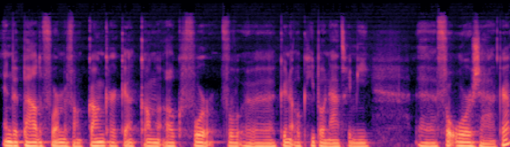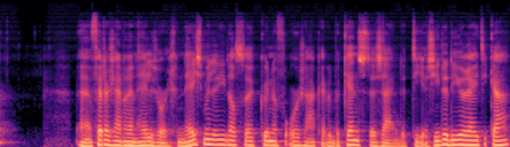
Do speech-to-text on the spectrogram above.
En bepaalde vormen van kanker kan ook voor, voor, uh, kunnen ook hyponatremie uh, veroorzaken. Uh, verder zijn er een hele soort geneesmiddelen die dat kunnen veroorzaken. De bekendste zijn de thiazide diuretica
